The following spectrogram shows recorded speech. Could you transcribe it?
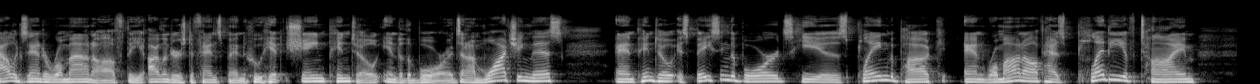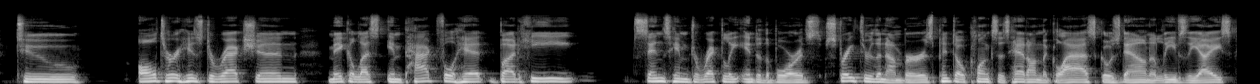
Alexander Romanov, the Islanders defenseman, who hit Shane Pinto into the boards. And I'm watching this, and Pinto is facing the boards. He is playing the puck, and Romanov has plenty of time to alter his direction, make a less impactful hit, but he sends him directly into the boards, straight through the numbers. Pinto clunks his head on the glass, goes down, and leaves the ice.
